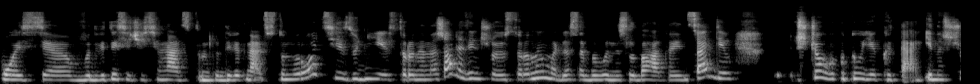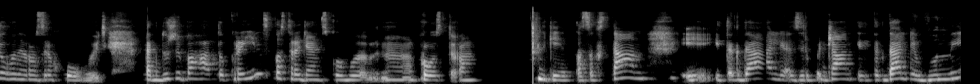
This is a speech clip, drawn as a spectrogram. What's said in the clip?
Ось е, в 2017 та 2019 році. З однієї сторони, на жаль, а з іншої сторони, ми для себе винесли багато інсайдів. Що готує Китай і на що вони розраховують? Так дуже багато країн з пострадянського простору такі як Казахстан і, і так далі, Азербайджан і так далі. Вони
